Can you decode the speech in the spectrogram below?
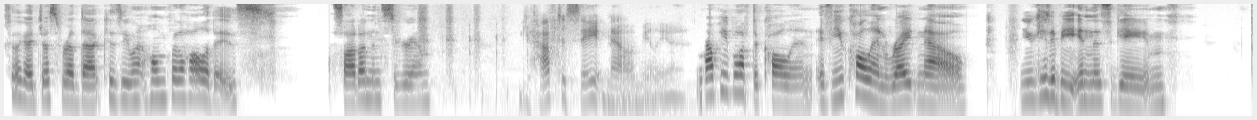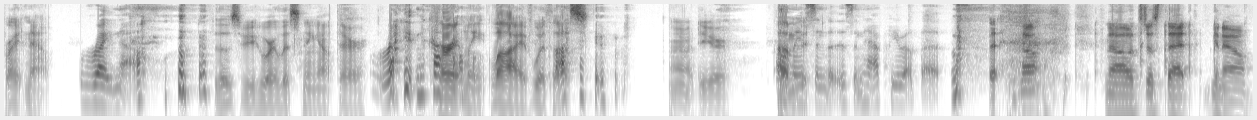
feel like I just read that because he went home for the holidays. I saw it on Instagram. You have to say it now, Amelia. Now people have to call in. If you call in right now, you get to be in this game Right now, right now. for those of you who are listening out there, right now. currently live with us. Oh dear. Oh, Um, Mason isn't happy about that. No, no, it's just that you know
